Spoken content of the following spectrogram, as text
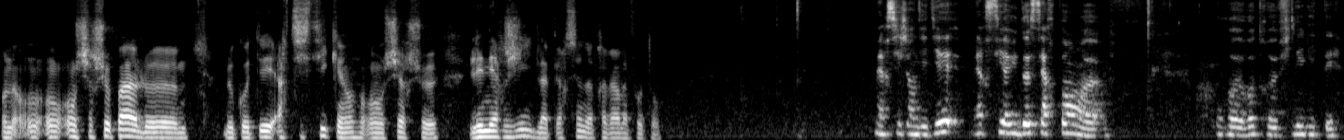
on, on, on, cherche pas le, le côté artistique, hein, on cherche l'énergie de la personne à travers la photo. Merci Jean Didier, merci à Udo Serpent. Euh, pour euh, votre fidélité.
